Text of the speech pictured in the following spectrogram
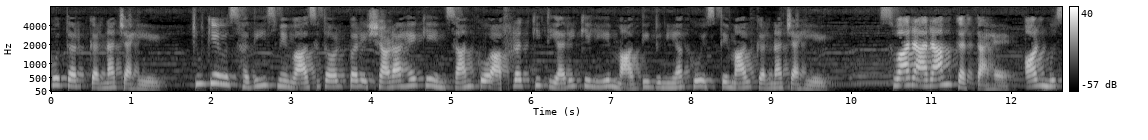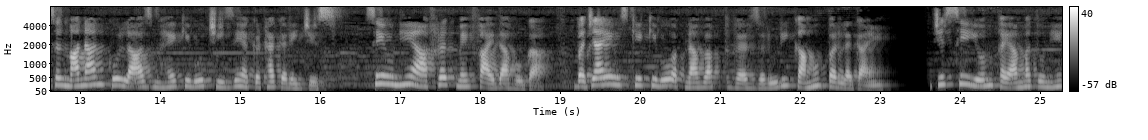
کو ترک کرنا چاہیے۔ چونکہ اس حدیث میں واضح طور پر اشارہ ہے کہ انسان کو آفرت کی تیاری کے لیے مادی دنیا کو استعمال کرنا چاہیے۔ سوار آرام کرتا ہے اور مسلمانان کو لازم ہے کہ وہ چیزیں اکٹھا کریں جس سے انہیں آفرت میں فائدہ ہوگا۔ بجائے اس کے کہ وہ اپنا وقت غیر ضروری کاموں پر لگائیں، جس سے یوم قیامت انہیں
